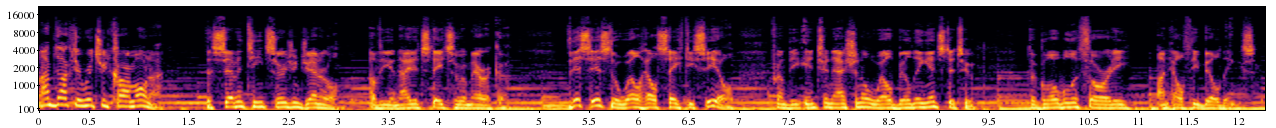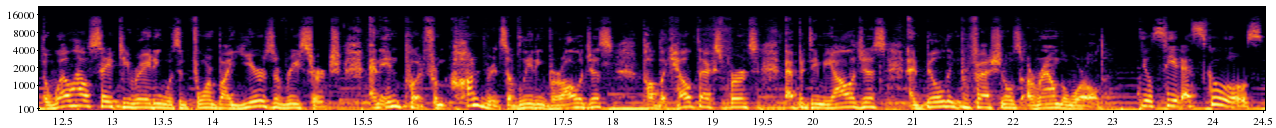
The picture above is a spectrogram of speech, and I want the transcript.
I'm Dr. Richard Carmona, the 17th Surgeon General of the United States of America. This is the Well Health Safety Seal from the International Well Building Institute, the global authority on healthy buildings. The Well Health Safety Rating was informed by years of research and input from hundreds of leading virologists, public health experts, epidemiologists, and building professionals around the world. You'll see it at schools,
